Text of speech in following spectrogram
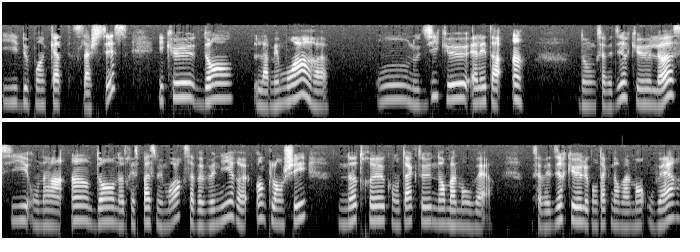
i 2.4/6 et que dans la mémoire, on nous dit qu'elle est à 1 donc ça veut dire que là, si on a un 1 dans notre espace mémoire, ça va venir euh, enclencher notre contact normalement ouvert. Ça veut dire que le contact normalement ouvert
